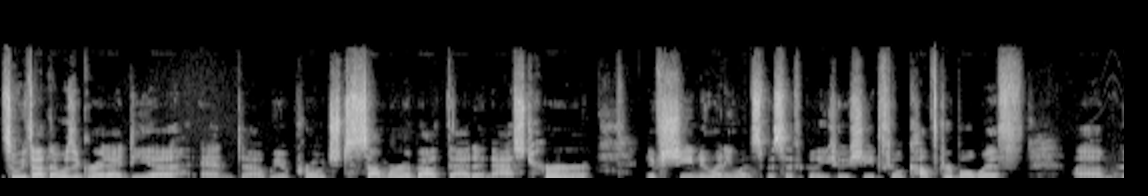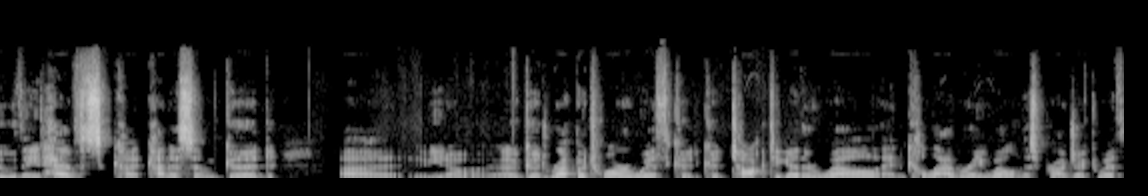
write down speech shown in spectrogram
So we thought that was a great idea, and uh, we approached Summer about that and asked her if she knew anyone specifically who she'd feel comfortable with, um, who they'd have kind of some good uh, you know a good repertoire with could could talk together well and collaborate well in this project with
